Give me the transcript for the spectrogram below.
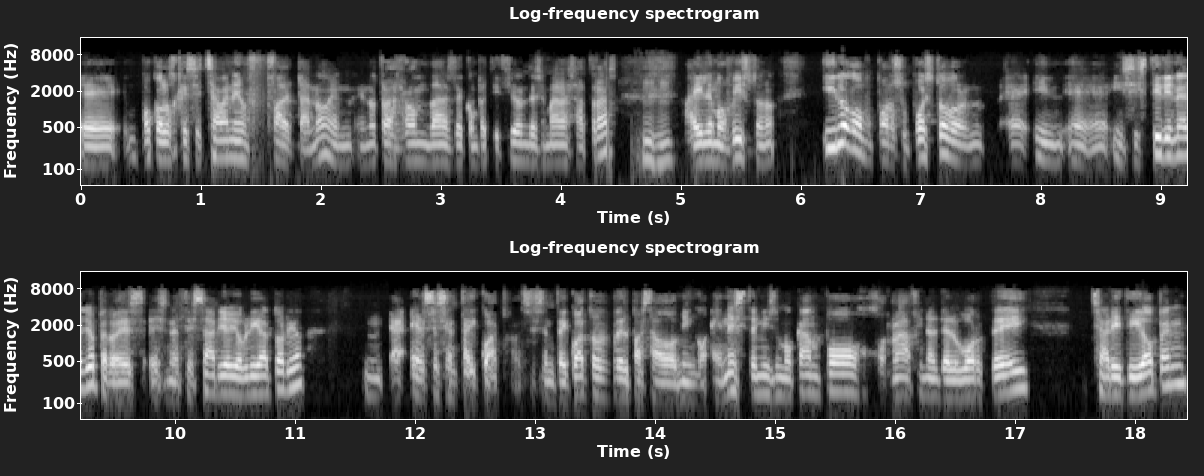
Eh, un poco los que se echaban en falta, ¿no? En, en otras rondas de competición de semanas atrás ahí lo hemos visto, ¿no? Y luego, por supuesto, eh, in- eh, insistir en ello, pero es, es necesario y obligatorio, mm, el 64, el 64 del pasado domingo, en este mismo campo, jornada final del Workday, Charity Open,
